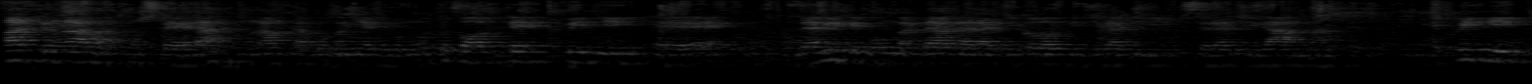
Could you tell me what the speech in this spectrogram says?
Marte non ha un'atmosfera, non ha un campo magnetico molto forte, quindi eh, è veramente bombardata da raggi cosmici, raggi X, raggi gamma e quindi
